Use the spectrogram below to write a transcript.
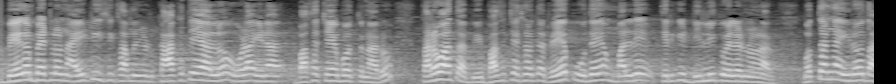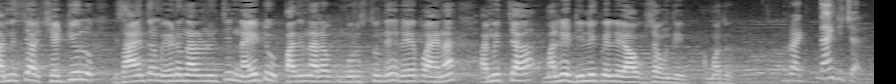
బేగంపేటలో ఉన్న ఐటీసీకి సంబంధించిన కాకతీయాలో కూడా ఈయన బస చేయబోతున్నారు. తర్వాత బస చేసిన తర్వాత రేపు ఉదయం మళ్ళీ తిరిగి ఢిల్లీకి వెళ్ళనున్నారు. మొత్తంగా ఈరోజు అమిత్ షా షెడ్యూల్ సాయంత్రం ఏడున్నర నుంచి నైటు పదిన్నరకు మురుస్తుంది. రేపు ఆయన అమిత్ షా మళ్ళీ ఢిల్లీకి వెళ్ళే అవకాశం ఉంది. Madhu. Right thank you Chari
